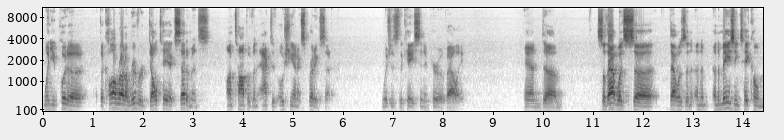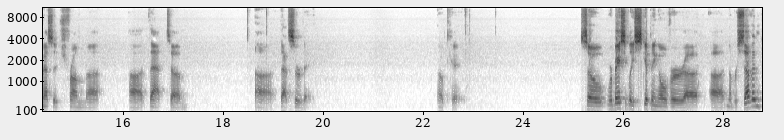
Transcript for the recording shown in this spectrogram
when you put a the Colorado River deltaic sediments on top of an active oceanic spreading center, which is the case in Imperial Valley. And um, so that was uh, that was an, an, an amazing take-home message from uh, uh, that um, uh, that survey. Okay. So we're basically skipping over uh, uh, number seven.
